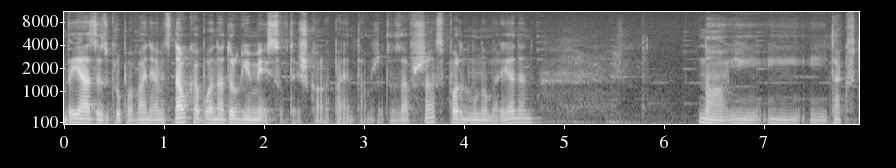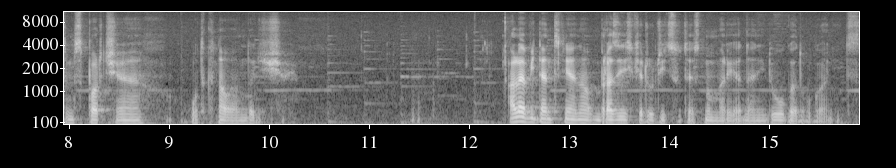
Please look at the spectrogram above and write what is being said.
Wyjazdy, zgrupowania, więc nauka była na drugim miejscu w tej szkole, pamiętam, że to zawsze. Sport był numer jeden. No i, i, i tak w tym sporcie utknąłem do dzisiaj. Ale ewidentnie no, brazylijskie jiu-jitsu to jest numer jeden i długo, długo nic.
